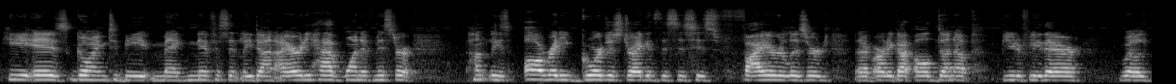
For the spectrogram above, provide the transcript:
He is going to be magnificently done. I already have one of Mr. Huntley's already gorgeous dragons. This is his fire lizard that I've already got all done up beautifully there. Well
